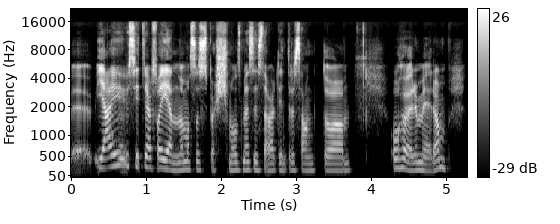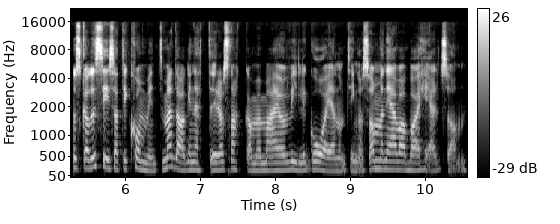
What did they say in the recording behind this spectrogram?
Eh, Jeg sitter i hvert fall igjen med masse spørsmål som jeg syns har vært interessant å, å høre mer om. Nå skal det sies at de kom inn til meg dagen etter og snakka med meg og ville gå gjennom ting og sånn, men jeg var bare helt sånn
